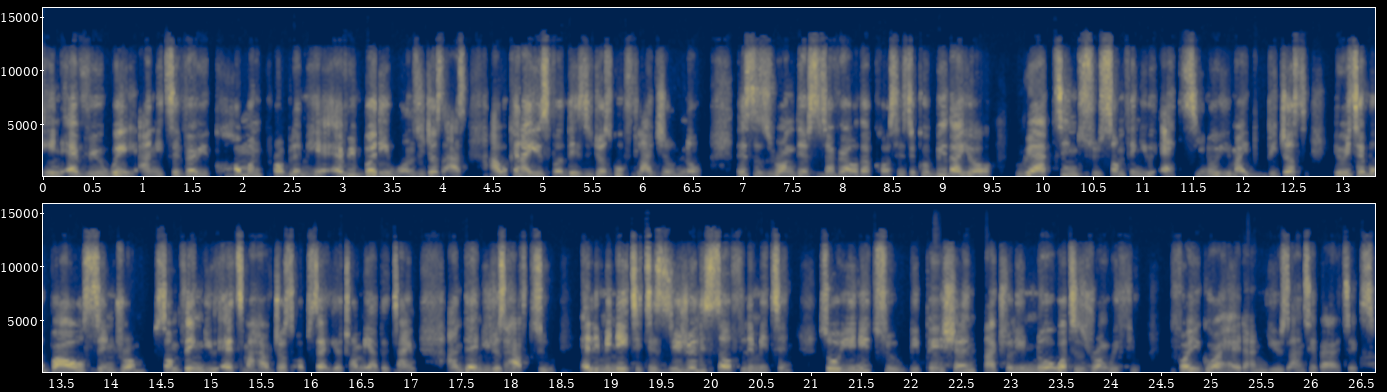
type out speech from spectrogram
in every way, and it's a very common problem here. Everybody wants you just ask, ah, what can I use for this? You just go flagyl. No, this is wrong. There's several other causes. It could be that you're reacting to something you ate. You know, you might be just irritable bowel syndrome. Something you ate might have just upset your tummy at the time, and then you just have to eliminate it. It's usually self-limiting. So you need to be patient and actually know what is wrong with you before you go ahead and use antibiotics.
